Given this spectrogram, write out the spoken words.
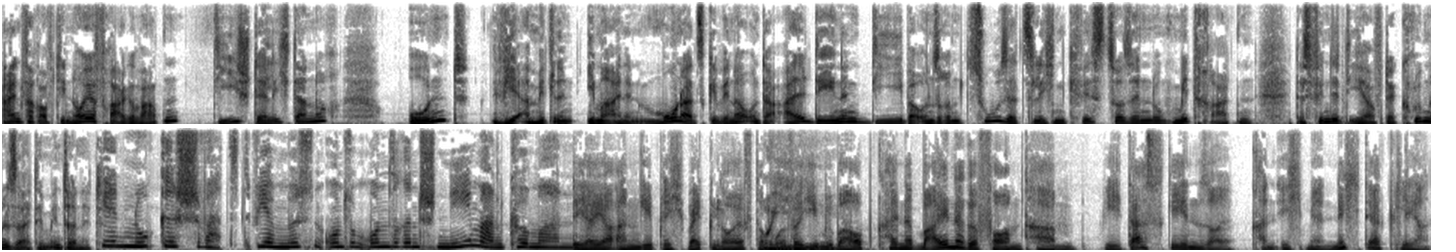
einfach auf die neue Frage warten. Die stelle ich dann noch. Und wir ermitteln immer einen Monatsgewinner unter all denen, die bei unserem zusätzlichen Quiz zur Sendung mitraten. Das findet ihr auf der Krümelseite im Internet. Genug geschwatzt. Wir müssen uns um unseren Schneemann kümmern. Der ja angeblich wegläuft, obwohl Ui. wir ihm überhaupt keine Beine geformt haben. Wie das gehen soll, kann ich mir nicht erklären.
